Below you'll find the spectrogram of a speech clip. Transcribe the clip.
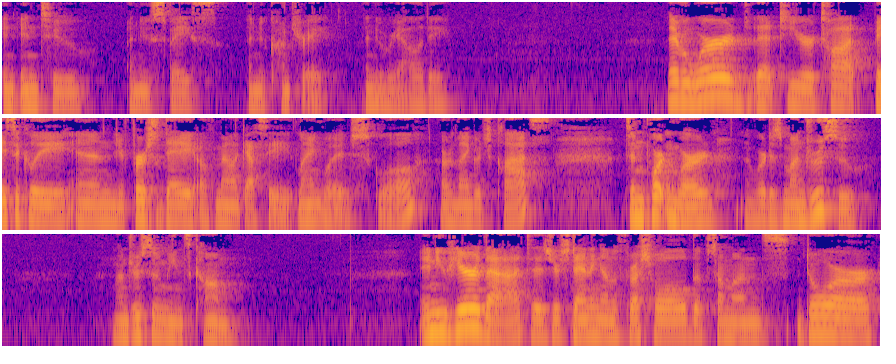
and into a new space, a new country, a new reality. They have a word that you're taught basically in your first day of Malagasy language school or language class. It's an important word. The word is mandroso. Mandroso means come. And you hear that as you're standing on the threshold of someone's door,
